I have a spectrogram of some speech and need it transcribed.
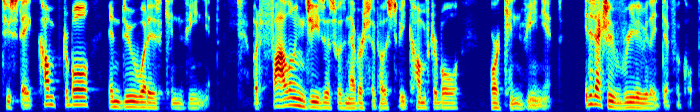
to stay comfortable and do what is convenient. But following Jesus was never supposed to be comfortable or convenient. It is actually really, really difficult.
